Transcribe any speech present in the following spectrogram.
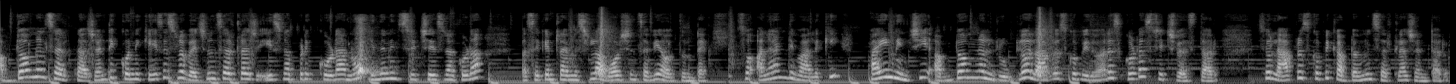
అబ్డామినల్ సర్క్లాజ్ అంటే కొన్ని కేసెస్లో వెజినల్ సర్క్లాజ్ వేసినప్పటికి కూడాను కింద నుంచి స్టిచ్ చేసినా కూడా సెకండ్ ట్రైమిస్టర్లో అబార్షన్స్ అవి అవుతుంటాయి. సో అలాంటి వాళ్ళకి పై నుంచి అబ్డామినల్ రూట్లో లాప్రోస్కోపీ ద్వారా కూడా స్టిచ్ వేస్తారు. సో లాప్రోస్కోపిక్ అబ్డామినల్ సర్క్లాజ్ అంటారు.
